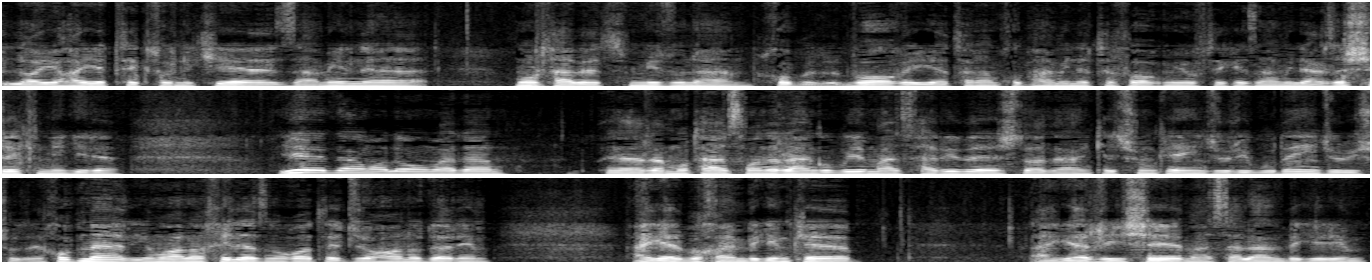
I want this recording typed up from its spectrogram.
لایه های تکتونیکی زمین مرتبط می‌دونن خب واقعیتا هم خب همین اتفاق میفته که زمین لرزه شکل می‌گیره. یه دم حالا اومدن متاسفانه رنگ و بوی مذهبی بهش دادن که چون که اینجوری بوده اینجوری شده. خب نه ما الان خیلی از نقاط جهان رو داریم. اگر بخوایم بگیم که اگر ریشه مثلا بگیریم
